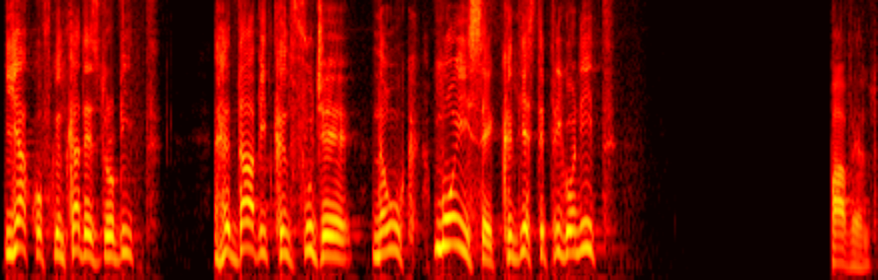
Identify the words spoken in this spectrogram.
Iacov, când cade zdrobit, eh, David, când fuge năuc, Moise, când este prigonit, Pavel,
